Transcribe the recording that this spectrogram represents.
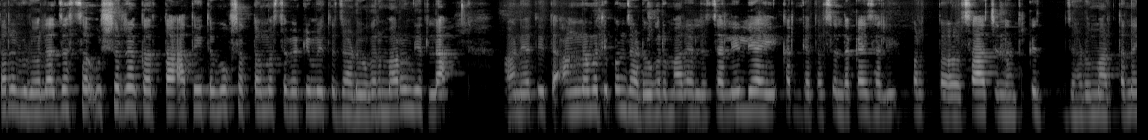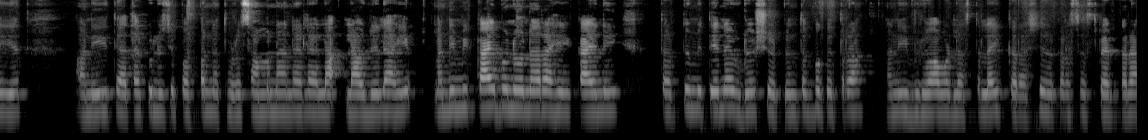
तर व्हिडिओला जास्त उशीर न करता आता इथं बघू शकता मस्तपैकी मी इथं झाडू वगैरे मारून घेतला आणि आता इथं अंगणामध्ये पण झाडू वगैरे मारायला चाललेली आहे. कारण की आता संध्याकाळ झाली परत सहाच्या नंतर काही झाडू मारता नाही येत. आणि त्या आता पिलूच्या पप्पांना थोडं सामान आणायला ला लावलेलं आहे. आणि मी काय बनवणार आहे काय नाही तर तुम्ही ते ना व्हिडिओ शेवटपर्यंत बघत राहा. आणि व्हिडिओ आवडला असतं लाईक करा शेअर करा सबस्क्राईब करा.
